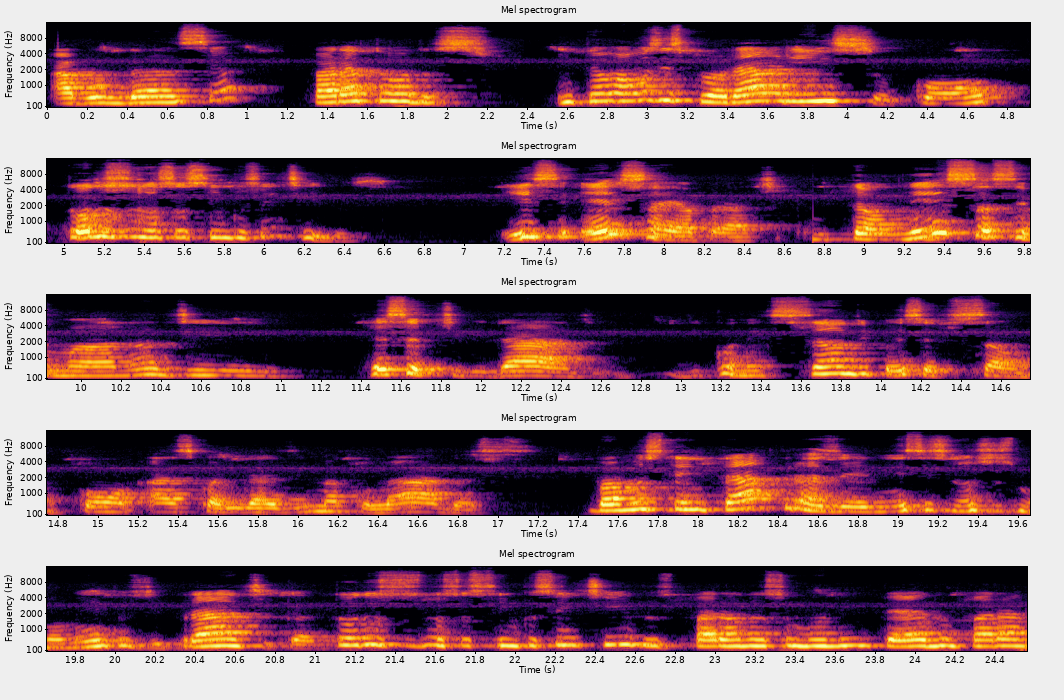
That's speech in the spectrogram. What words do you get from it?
abundância para todos. Então vamos explorar isso com todos os nossos cinco sentidos. Esse, essa é a prática. Então, nessa semana de receptividade, de conexão de percepção com as qualidades imaculadas, vamos tentar trazer nesses nossos momentos de prática todos os nossos cinco sentidos para o nosso mundo interno, para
